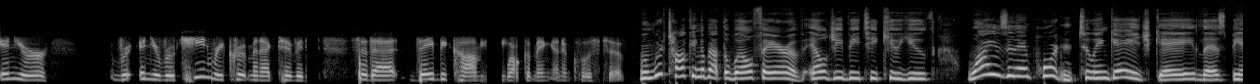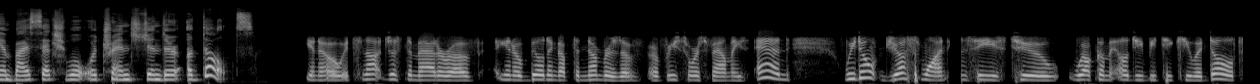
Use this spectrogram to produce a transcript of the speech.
in your in your routine recruitment activities so that they become welcoming and inclusive. When we're talking about the welfare of LGBTQ youth, why is it important to engage gay, lesbian, bisexual, or transgender adults? You know, it's not just a matter of, you know, building up the numbers of, of resource families and we don't just want agencies to welcome LGBTQ adults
